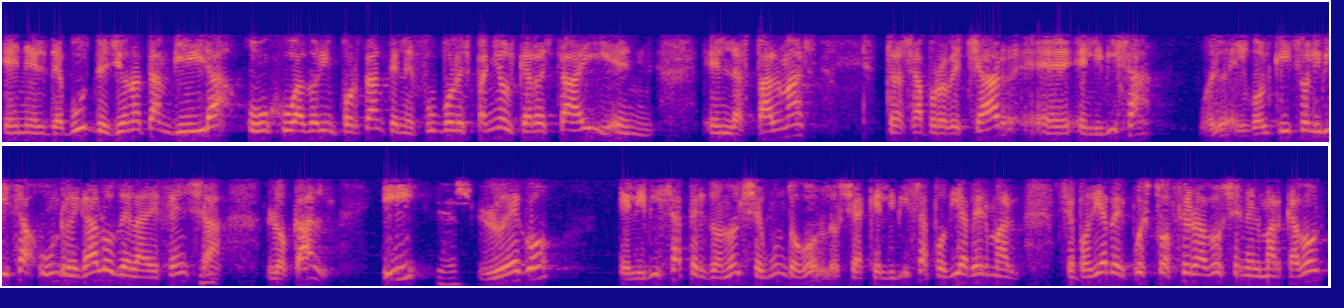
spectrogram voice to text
en el debut de Jonathan Vieira, un jugador importante en el fútbol español que ahora está ahí en, en Las Palmas, tras aprovechar eh, el Ibiza, bueno, el gol que hizo el Ibiza, un regalo de la defensa local. Y luego el Ibiza perdonó el segundo gol, o sea que el Ibiza podía haber se podía haber puesto 0 a 2 en el marcador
